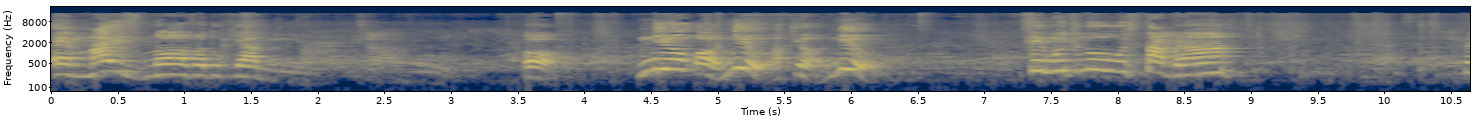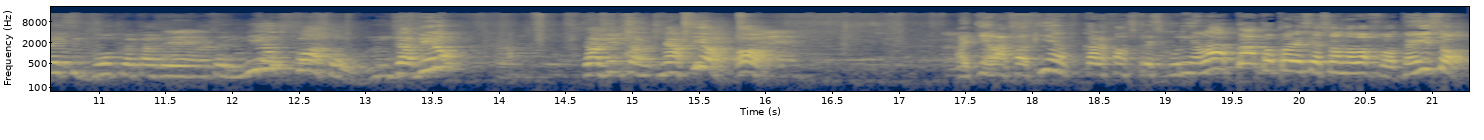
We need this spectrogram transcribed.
é mais nova do que a minha. Ó, new, ó, new, aqui ó, new. Tem muito no Instagram, Facebook vai fazer é. new photo. Já viram? Já viram? Não é assim, ó, ó. É. Aí tem lá a fotinha, o cara faz umas frescurinhas lá, pá, pra aparecer sua nova foto. Não é isso, ó?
